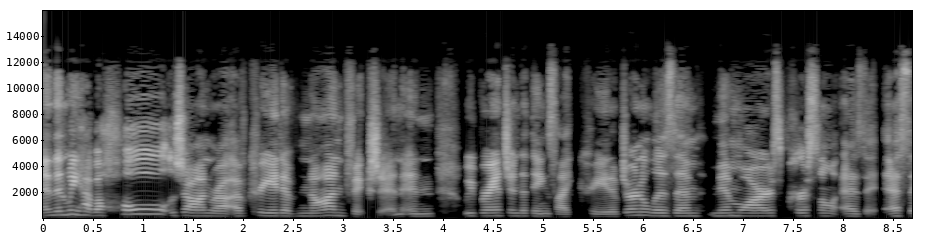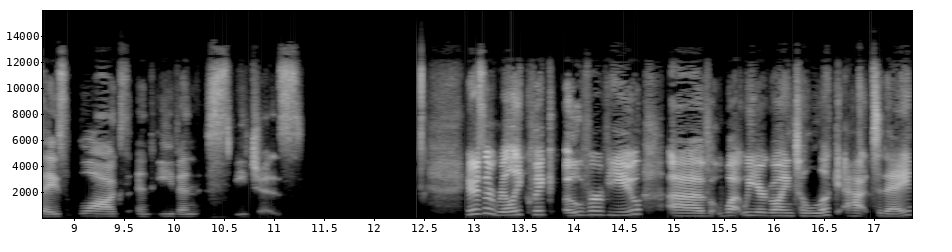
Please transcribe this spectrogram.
And then we have a whole genre of creative nonfiction, and we branch into things like creative journalism, memoirs, personal essays, blogs, and even speeches. Here's a really quick overview of what we are going to look at today.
